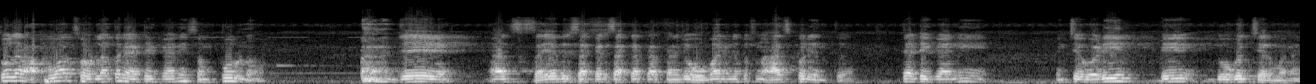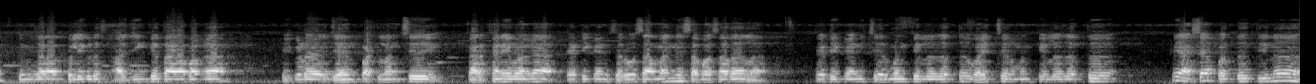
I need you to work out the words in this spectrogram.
तो जर अपवाद सोडला तर या ठिकाणी संपूर्ण जे आज सह्याद्री साखर साखर कारखान्याच्या उभारणीपासून आजपर्यंत त्या ठिकाणी त्यांचे वडील हे दोघच चेअरमन आहेत. तुम्ही जरा पलीकडे अजिंक्य तारा बघा इकडं जयंत पाटलांचे कारखाने बघा त्या ठिकाणी सर्वसामान्य सभासदाला त्या ठिकाणी चेअरमन केलं जातं व्हाईस चेअरमन केलं जातं. हे अशा पद्धतीनं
